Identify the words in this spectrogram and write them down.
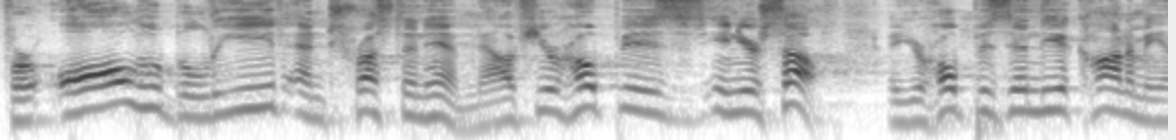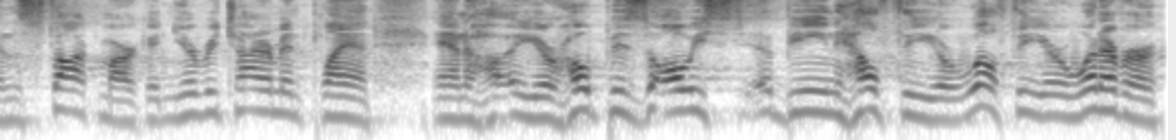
for all who believe and trust in Him. Now, if your hope is in yourself, your hope is in the economy and the stock market and your retirement plan, and your hope is always being healthy or wealthy or whatever,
